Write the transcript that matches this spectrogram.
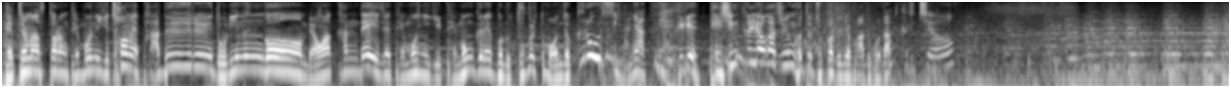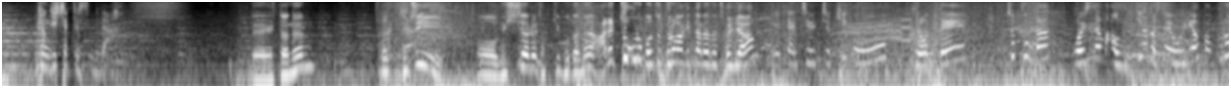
배틀마스터랑 데모닉이 처음에 바드를 노리는 거 명확한데 이제 데모닉이 데몬 그랩으로 누굴 또 먼저 끌어올 수 있냐 그게 대신 끌려가 주는 것도 좋거든요 바드보다 그렇죠. 경기 시작됐습니다. 네, 일단은 뭐 굳이 어, 위시자를 잡기보다는 아래쪽으로 먼저 들어가겠다라는 전략. 일단 질주 키고 그런데 초풍각 월삼 아우 뛰어졌어요 오히려 거꾸로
